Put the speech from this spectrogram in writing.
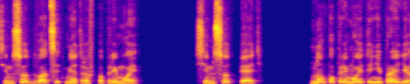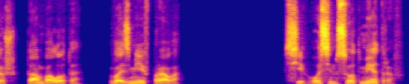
«720 метров по прямой». «705. Но по прямой ты не пройдешь, там болото. Возьми вправо». «Всего 700 метров?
